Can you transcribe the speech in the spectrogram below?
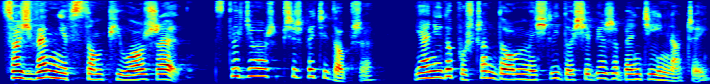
coś we mnie wstąpiło, że stwierdziłam, że przecież będzie dobrze. Ja nie dopuszczam do myśli do siebie, że będzie inaczej.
